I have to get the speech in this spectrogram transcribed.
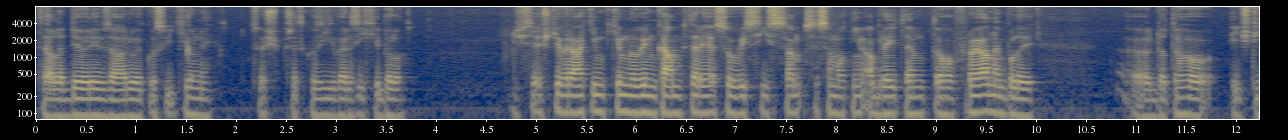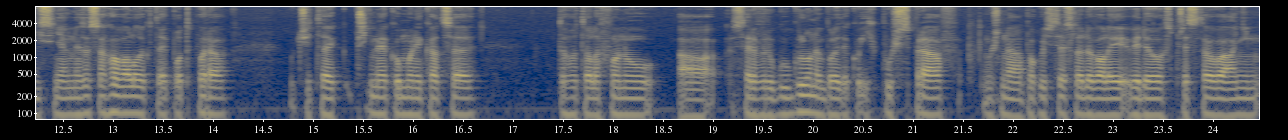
té LED diody vzadu jako svítilny, což v předchozích verzích chybělo. Když se ještě vrátím k těm novinkám, které souvisí se samotným updatem toho Froja, neboli e, do toho HTC nějak nezasahovalo, to je podpora určité přímé komunikace toho telefonu a serveru Google, neboli takových push zpráv. Možná pokud jste sledovali video s představováním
